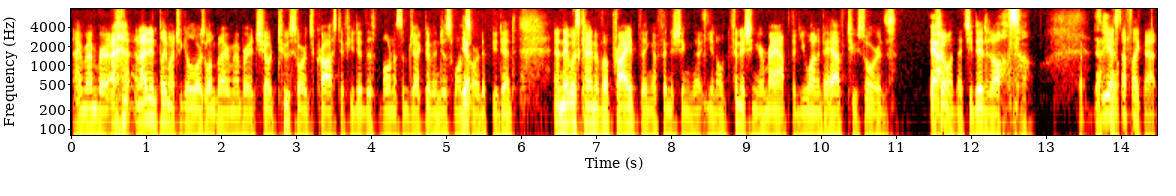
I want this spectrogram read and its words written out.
I remember, and I didn't play much of Guild Wars One, but I remember it showed two swords crossed if you did this bonus objective, and just one Yep. sword if you didn't. And it was kind of a pride thing of finishing the, you know, finishing your map that you wanted to have two swords, Yeah, showing that you did it all. So, so yeah, stuff like that.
